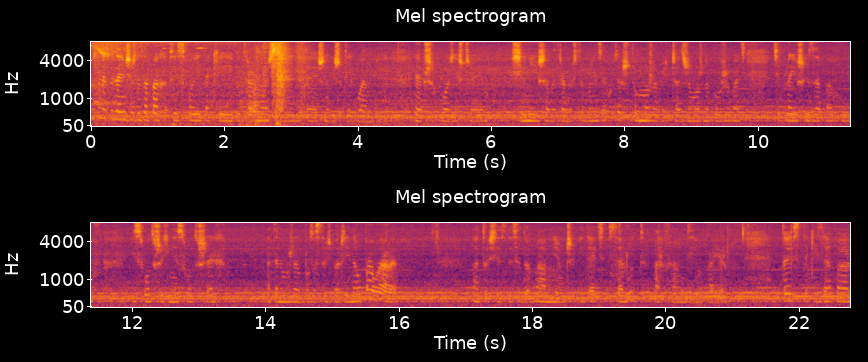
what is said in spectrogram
Natomiast wydaje mi się, że ten zapach tej swojej takiej wytrawności jeszcze napisze tej głębi. Przy chłodzie jeszcze silniejsza wytrawność to będzie, chociaż to może być czas, że można poużywać cieplejszych zapachów i słodszych i niesłodszych, a ten może pozostać bardziej na opały, ale na to się zdecydowałam. Nie wiem, czy widać. Salut Parfum d'Empire. To jest taki zapach,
